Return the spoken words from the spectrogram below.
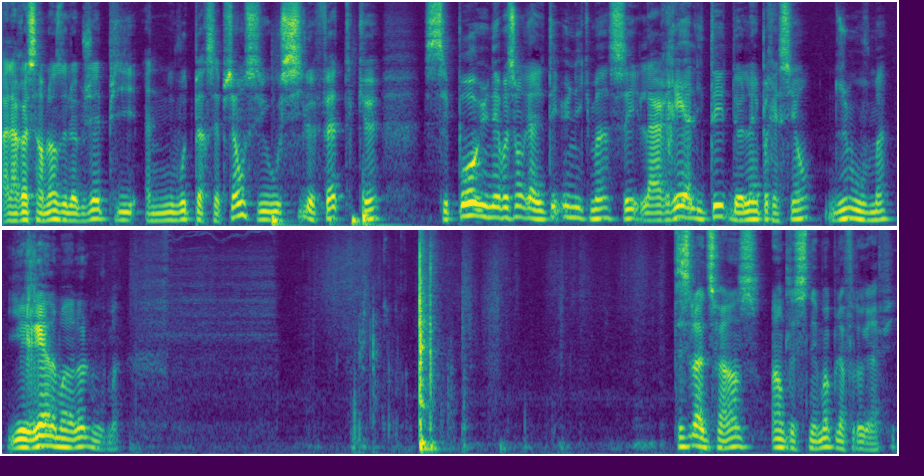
à la ressemblance de l'objet puis à un niveau de perception, c'est aussi le fait que c'est pas une impression de réalité uniquement, c'est la réalité de l'impression du mouvement. Il est réellement là le mouvement. C'est ça la différence entre le cinéma et la photographie.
